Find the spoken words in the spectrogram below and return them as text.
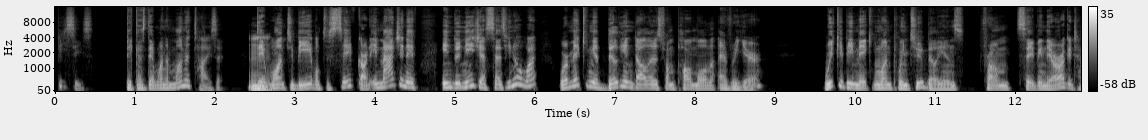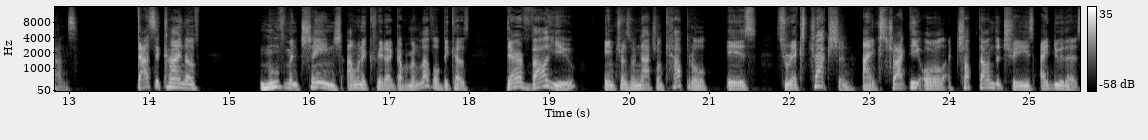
species because they want to monetize it. They Mm. want to be able to safeguard. Imagine if Indonesia says, you know what? We're making a billion dollars from palm oil every year. We could be making 1.2 billions from saving the orangutans. That's the kind of movement change I want to create at government level because their value in terms of natural capital is through extraction. I extract the oil, I chop down the trees, I do this.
